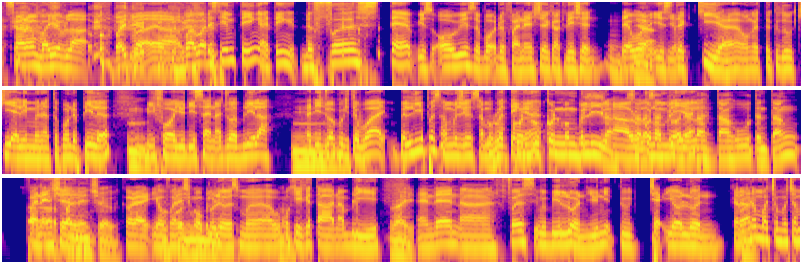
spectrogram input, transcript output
Sekarang buyer pula Oh, buyer. but, uh, but, but the same thing I think the first step Is always about the financial calculation That one Yeah. is the key lah Orang kata tu key element Ataupun the pillar Hmm. Before you decide nak jual beli lah Hmm. Tadi jual pun kita buat Beli pun sama juga Sama pentingnya Rukun-rukun membeli lah Ah, Salah rukun satu membeli, adalah eh. tahu tentang uh, Financial. financial. Correct Your financial portfolio semua uh, Okay ke tak nak beli Right. And then uh, First will be loan You need to check your loan Kadang-kadang macam-macam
